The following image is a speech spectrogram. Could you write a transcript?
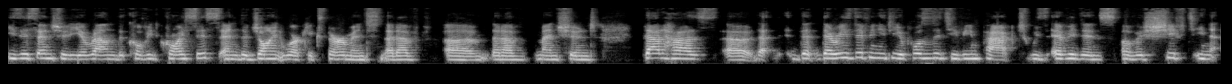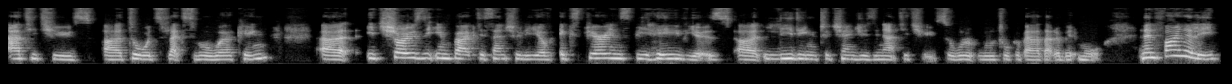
is essentially around the COVID crisis and the giant work experiment that I've um, that I've mentioned. That has uh, that, that, there is definitely a positive impact with evidence of a shift in attitudes uh, towards flexible working. Uh, it shows the impact essentially of experienced behaviors uh, leading to changes in attitudes. So we'll, we'll talk about that a bit more. And then finally,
